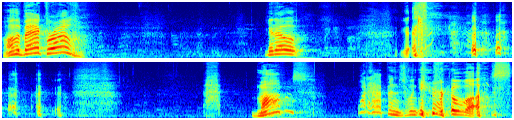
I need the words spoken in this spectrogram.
On the back row. You know, Moms, what happens when you realize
